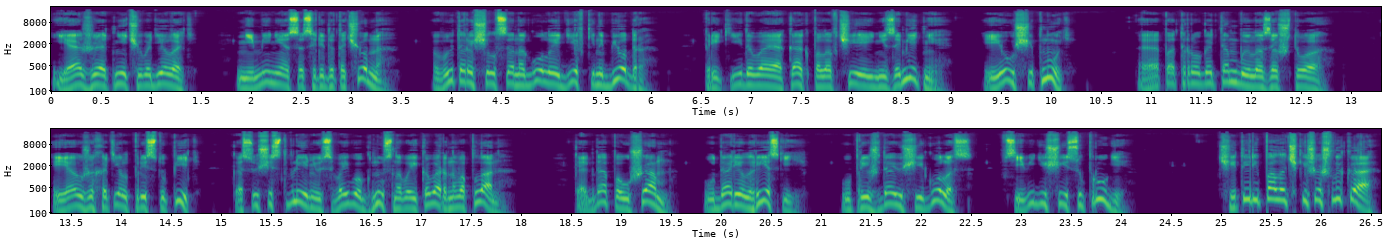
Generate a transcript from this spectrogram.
Я же от нечего делать, не менее сосредоточенно, вытаращился на голые девкины бедра, прикидывая, как половчее и незаметнее ее ущипнуть. А потрогать там было за что. Я уже хотел приступить к осуществлению своего гнусного и коварного плана, когда по ушам ударил резкий, упреждающий голос всевидящей супруги. «Четыре палочки шашлыка,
